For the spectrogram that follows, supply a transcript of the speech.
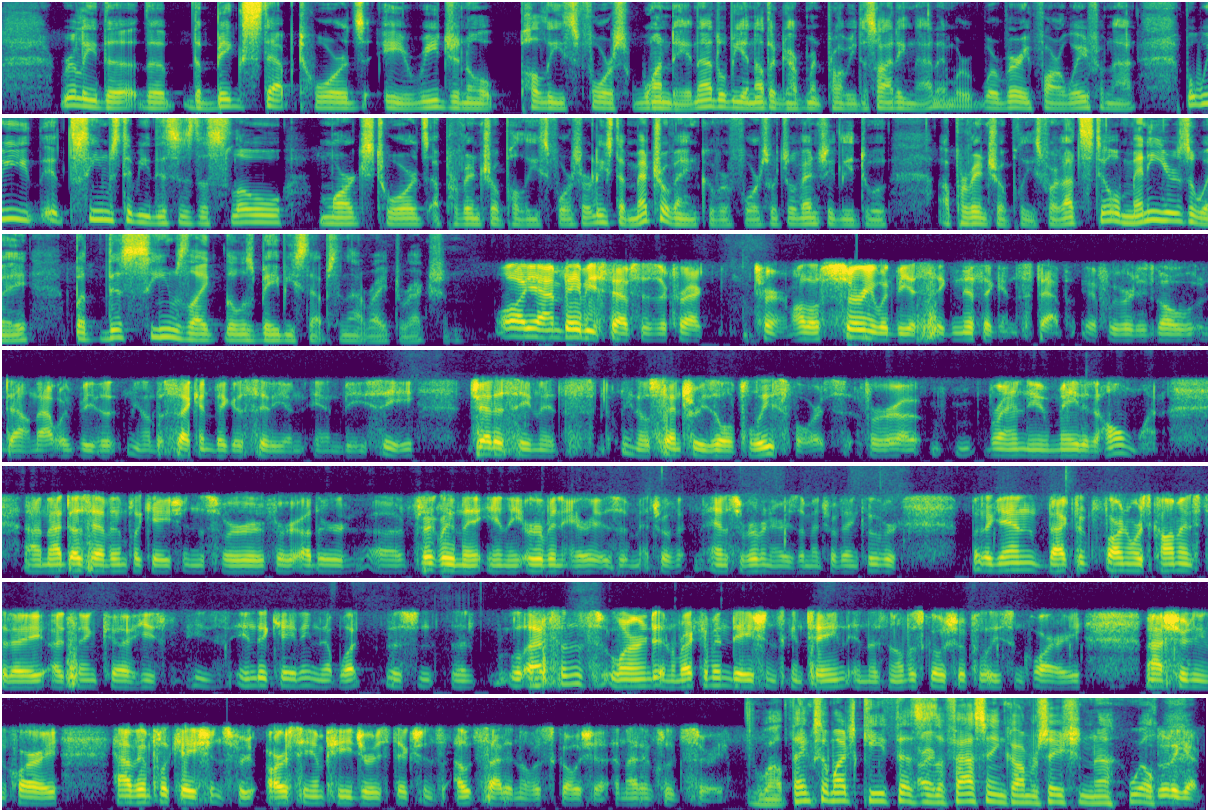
really the, the, the big step towards a regional police force one day. And that'll be another government probably deciding that, and we're, we're very far away from that. But we it seems to be this is the slow march towards a provincial police force, or at least a Metro Vancouver force, which will eventually lead to a, a provincial police force. That's still many years away, but this seems like those baby steps in that right direction. Well, yeah, and baby steps is the correct term. Although Surrey would be a significant step if we were to go down. That would be the you know the second biggest city in, in BC, jettisoning its you know centuries old police force for a brand new made at home one and that does have implications for for other, uh, particularly in the in the urban areas of Metro and suburban areas of Metro Vancouver. But again, back to Farnworth's comments today, I think uh, he's he's indicating that what this, the lessons learned and recommendations contained in this Nova Scotia Police Inquiry, mass shooting inquiry, have implications for RCMP jurisdictions outside of Nova Scotia, and that includes Surrey. Well, thanks so much, Keith. This All is right. a fascinating conversation. Uh, we'll, we'll do it again.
